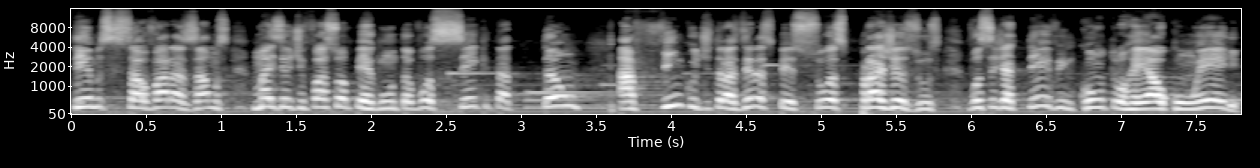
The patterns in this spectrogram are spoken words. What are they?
temos que salvar as almas, mas eu te faço uma pergunta, você que está tão afinco de trazer as pessoas para Jesus, você já teve encontro real com Ele?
